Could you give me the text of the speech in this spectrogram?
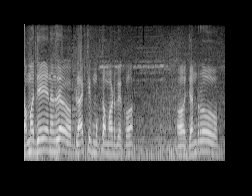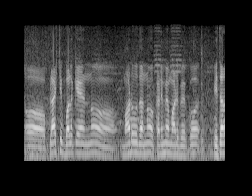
ನಮ್ಮ ಧ್ಯೇಯ ಏನಂದರೆ ಪ್ಲಾಸ್ಟಿಕ್ ಮುಕ್ತ ಮಾಡಬೇಕು. ಜನರು ಪ್ಲಾಸ್ಟಿಕ್ ಬಳಕೆಯನ್ನು ಮಾಡುವುದನ್ನು ಕಡಿಮೆ ಮಾಡಬೇಕು. ಈ ಥರ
